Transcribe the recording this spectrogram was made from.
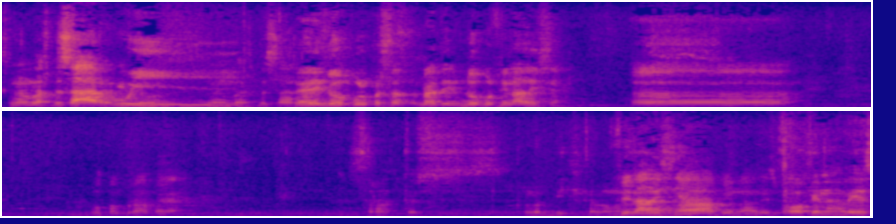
19 besar gitu. Wih. 19 besar. Dari 20 persen, berarti 20 finalis ya? eh lupa berapa ya? 100 lebih kalau Finalisnya? Ah, finalis. Oh finalis.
